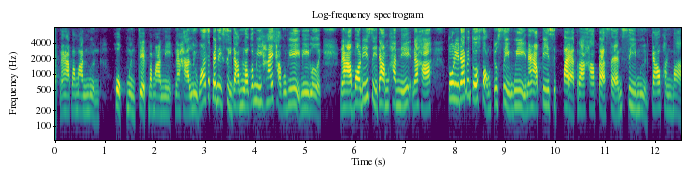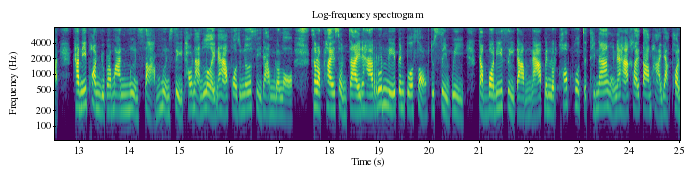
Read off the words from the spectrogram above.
ดนะคะประมาณ 1 6 0 0 0ประมาณนี้นะคะ หรือว่าจะเป็นอีกสีดำเราก็มีให้ค่ะคุณพี่นี่เลยนะคะบอดี้สีดำคันนี้นะคะ ตัวนี้ได้เป็นตัว 2.4V นะคะปี 18 ราคา 849,000 บาท คันนี้ผ่อนอยู่ประมาณ 1 3 0 0 0 0 4เท่านั้นเลยนะคะ Fortuner สีดำหล่อๆสำหรับใครสนใจนะคะ รุ่นนี้เป็นตัว 2.4V กับบอดี้สีดำนะ เป็นรถครอบครัวเจ็ดที่นั่งนะคะ ใครตามหาอยากผ่อน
